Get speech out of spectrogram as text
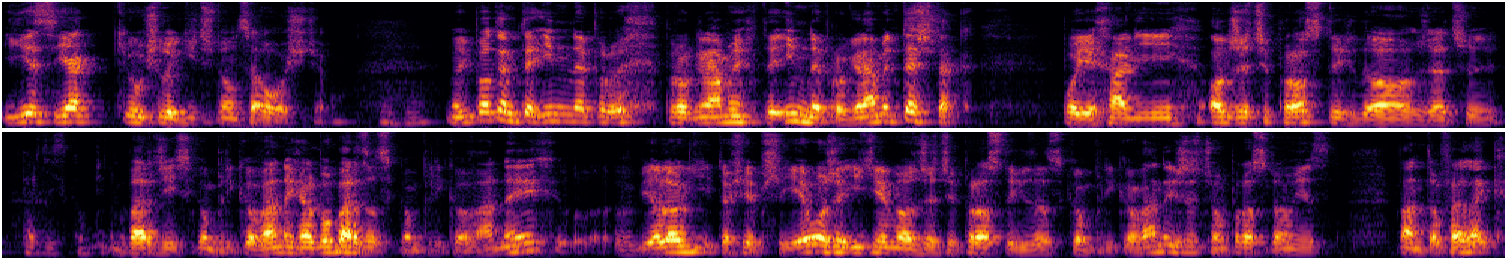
i jest jakąś logiczną całością. No i potem te inne pro, programy, te inne programy też tak pojechali od rzeczy prostych do rzeczy Bardziej skomplikowane. bardziej skomplikowanych albo bardzo skomplikowanych. W biologii to się przyjęło, że idziemy od rzeczy prostych do skomplikowanych. Rzeczą prostą jest pantofelek,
